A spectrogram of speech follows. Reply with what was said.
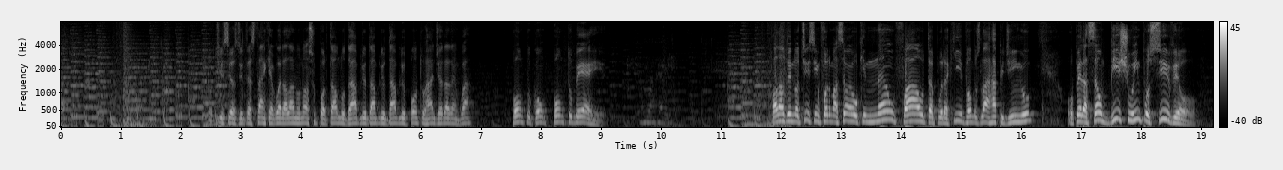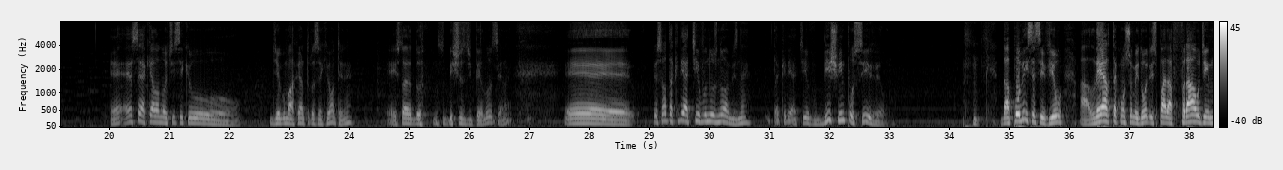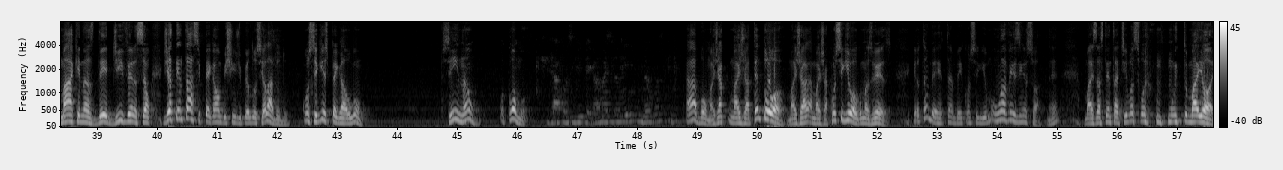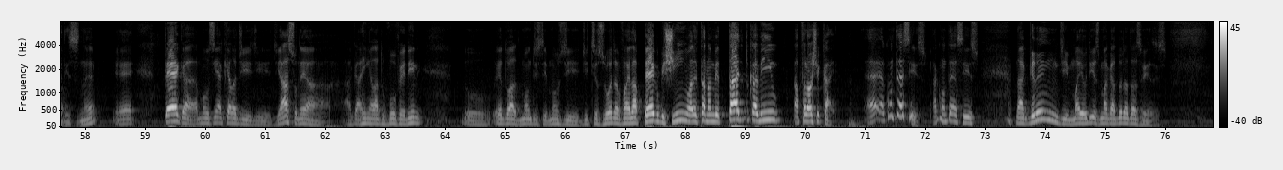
Notícias de destaque agora lá no nosso portal no www.radioararanguá.com.br. Falando em notícia e informação, é o que não falta por aqui. Vamos lá rapidinho. Operação Bicho Impossível. É, essa é aquela notícia que o Diego Macan trouxe aqui ontem, né? É a história do, dos bichos de pelúcia, né? É, o pessoal tá criativo nos nomes, né? Tá criativo. Bicho Impossível da Polícia Civil alerta consumidores para fraude em máquinas de diversão. Já tentasse pegar um bichinho de pelúcia lá, Dudu? Conseguisse pegar algum? Sim, não? Como? Já consegui pegar, mas também não consegui. Ah, bom, mas já, mas já tentou, mas já, mas já conseguiu algumas vezes. Eu também, também consegui uma, uma vezinha só, né? Mas as tentativas foram muito maiores, né? É, pega a mãozinha aquela de, de, de aço, né? A, a garrinha lá do Wolverine, do Eduardo Mãos de, mãos de, de tesoura, vai lá, pega o bichinho, olha que está na metade do caminho, a frocha cai. É, acontece isso, acontece isso na grande maioria esmagadora das vezes.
